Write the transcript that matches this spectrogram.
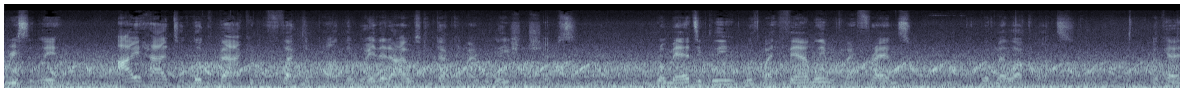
recently, I had to look back and reflect upon the way that I was conducting my relationships. Romantically, with my family, with my friends, with my loved ones. Okay?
